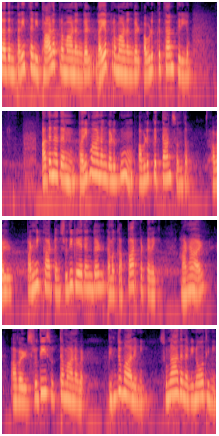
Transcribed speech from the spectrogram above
அதன் தனித்தனி தாள பிரமாணங்கள் லயப்பிரமாணங்கள் அவளுக்குத்தான் தெரியும். அதன் அதன் பரிமாணங்களுக்கும் அவளுக்குத்தான் சொந்தம். அவள் பண்ணி காட்டும் ஸ்ருதி பேதங்கள் நமக்கு அப்பாற்பட்டவை. ஆனால் அவள் ஸ்ருதி சுத்தமானவள். பிந்துமாலினி சுனாதன வினோதினி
